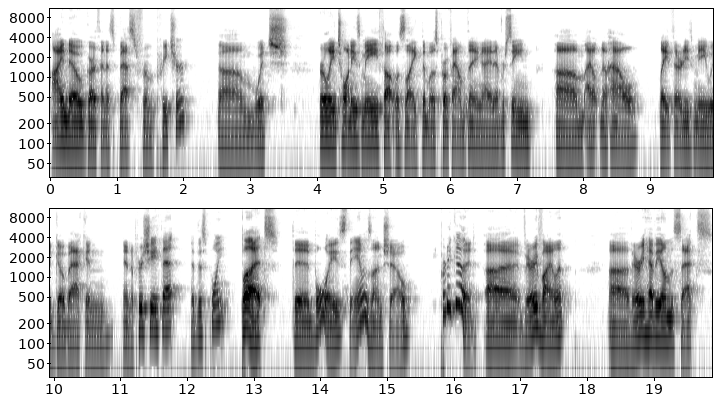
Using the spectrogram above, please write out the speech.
I know Garth Ennis best from Preacher, um, which early 20s me thought was like the most profound thing I had ever seen. Um, I don't know how late 30s me would go back and, and appreciate that at this point. But The Boys, the Amazon show, pretty good. Uh, very violent, uh, very heavy on the sex,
